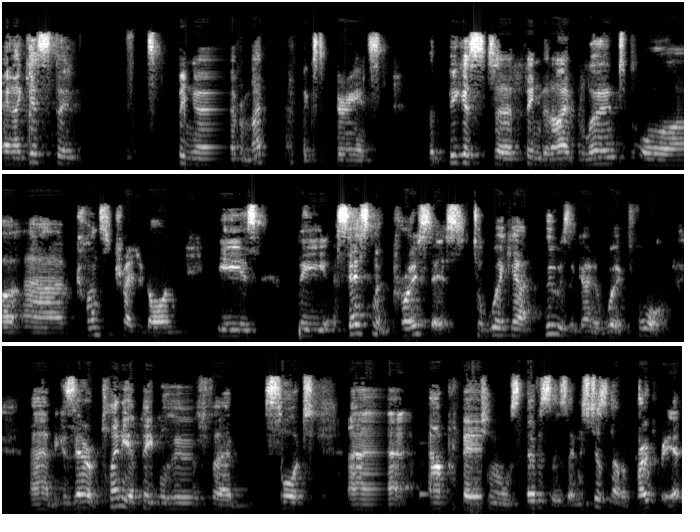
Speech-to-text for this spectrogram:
and I guess the from my experience, the biggest uh, thing that I've learnt or uh, concentrated on is the assessment process to work out who is it going to work for. Uh, because there are plenty of people who've uh, sought uh, our professional services and it's just not appropriate,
